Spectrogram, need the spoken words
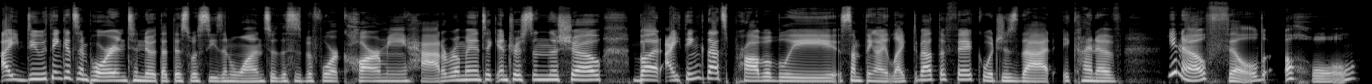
I do think it's important to note that this was season one, so this is before Carmy had a romantic interest in the show. But I think that's probably something I liked about the fic, which is that it kind of, you know, filled a hole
